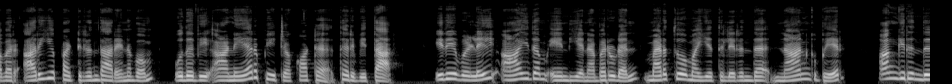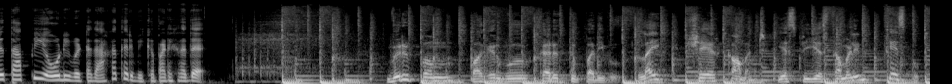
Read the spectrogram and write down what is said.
அவர் அறியப்பட்டிருந்தார் எனவும் உதவி ஆணையர் பீட்டர் காட்டர் தெரிவித்தார். இதேவேளை ஆயுதம் ஏந்திய நபருடன் மருத்துவ மையத்திலிருந்த நான்கு பேர் அங்கிருந்து தப்பி ஓடிவிட்டதாக தெரிவிக்கப்படுகிறது. விருப்பம் பகிர்வு கருத்து பதிவு. லைக் ஷேர் காமெண்ட் எஸ்பிஎஸ் தமிழின் ஃபேஸ்புக்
